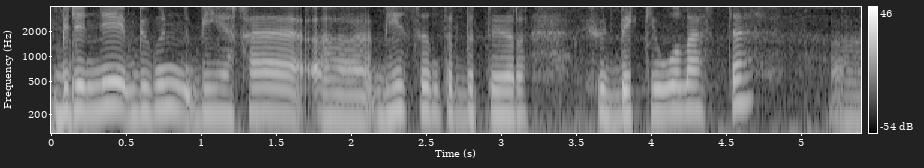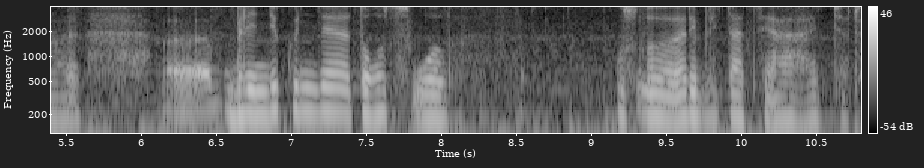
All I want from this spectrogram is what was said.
Билине бүгүн бияха бие сынтыр бытыр хүлбекки оласты. Билинде күнде тоғыз ол э, реабилитация хаджыр.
